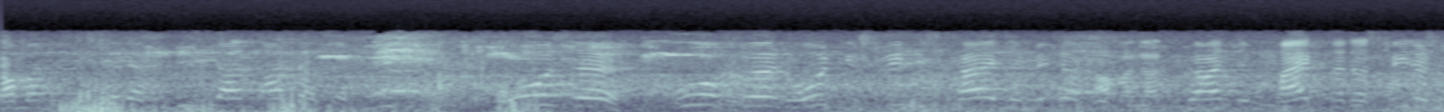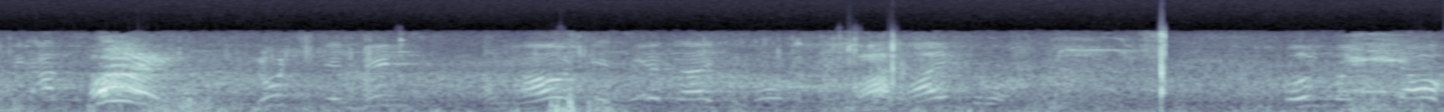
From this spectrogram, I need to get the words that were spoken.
kann man hier das liegt ganz anders. Das liegt große Kurven, hohe Geschwindigkeiten mit der Schusskarte dem Eigner das Federspiel ab. Nutzt den Wind und rauscht jetzt hier gleich die Kurve rein. Und man sieht auch,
